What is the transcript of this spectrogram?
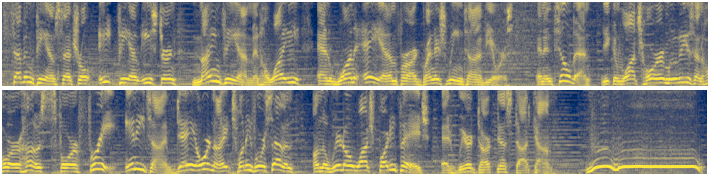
7 p.m. Central, 8 p.m. Eastern, 9 p.m. in Hawaii, and 1 a.m. for our Greenwich Mean Time viewers. And until then, you can watch horror movies and horror hosts for free anytime, day or night, 24-7 on the Weirdo Watch Party page at WeirdDarkness.com. Woo-hoo!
